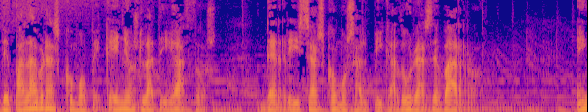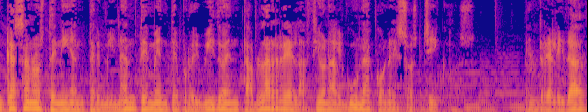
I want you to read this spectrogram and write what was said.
de palabras como pequeños latigazos, de risas como salpicaduras de barro. En casa nos tenían terminantemente prohibido entablar relación alguna con esos chicos. En realidad,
